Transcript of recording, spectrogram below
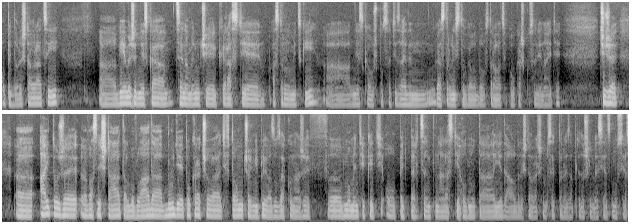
opäť do reštaurácií a vieme, že dneska cena menučiek rastie astronomicky a dneska už v podstate za jeden gastrolistok alebo stravovaciu poukážku sa nenajete. Čiže aj to, že vlastne štát alebo vláda bude pokračovať v tom, čo im vyplýva zo zákona, že v, momente, keď o 5% narastie hodnota jedál v reštauračnom sektore za predošlý mesiac, musia,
